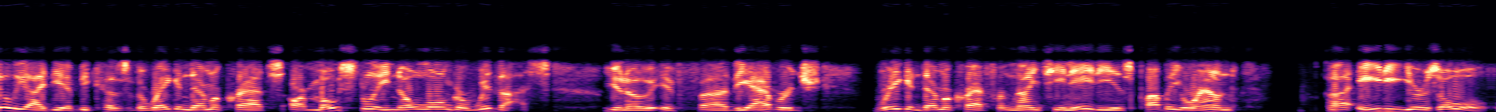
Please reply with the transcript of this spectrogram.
silly idea because the Reagan Democrats are mostly no longer with us. You know, if uh, the average Reagan Democrat from 1980 is probably around uh, 80 years old.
